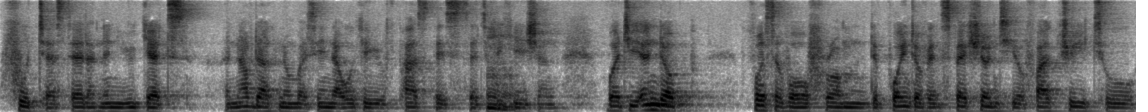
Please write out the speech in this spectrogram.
food tested, and then you get a NAFDAC number saying that okay, you've passed this mm. certification. But you end up, first of all, from the point of inspection to your factory to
